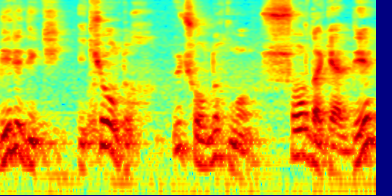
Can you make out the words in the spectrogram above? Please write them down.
Bir idik, iki olduk, üç olduk mu sor da gel diye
